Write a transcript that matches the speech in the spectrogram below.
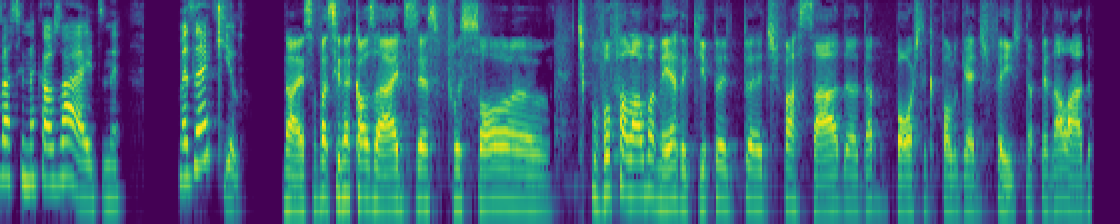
vacina causa AIDS, né? Mas é aquilo. Não, essa vacina causa AIDS, essa foi só. Tipo, vou falar uma merda aqui pra, pra disfarçar da, da bosta que o Paulo Guedes fez, da pedalada.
